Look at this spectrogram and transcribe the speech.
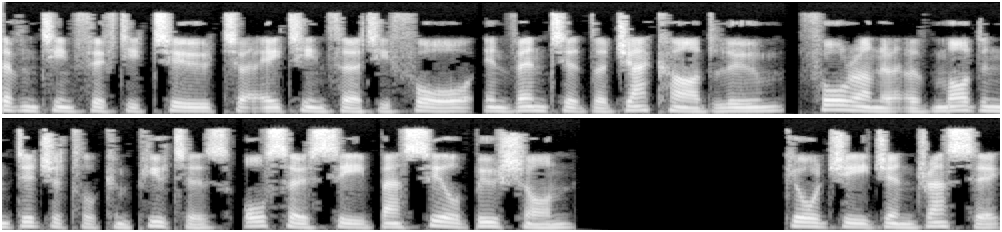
(1752–1834) invented the Jacquard loom, forerunner of modern digital computers. Also see Basile Bouchon. György Jendrassik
